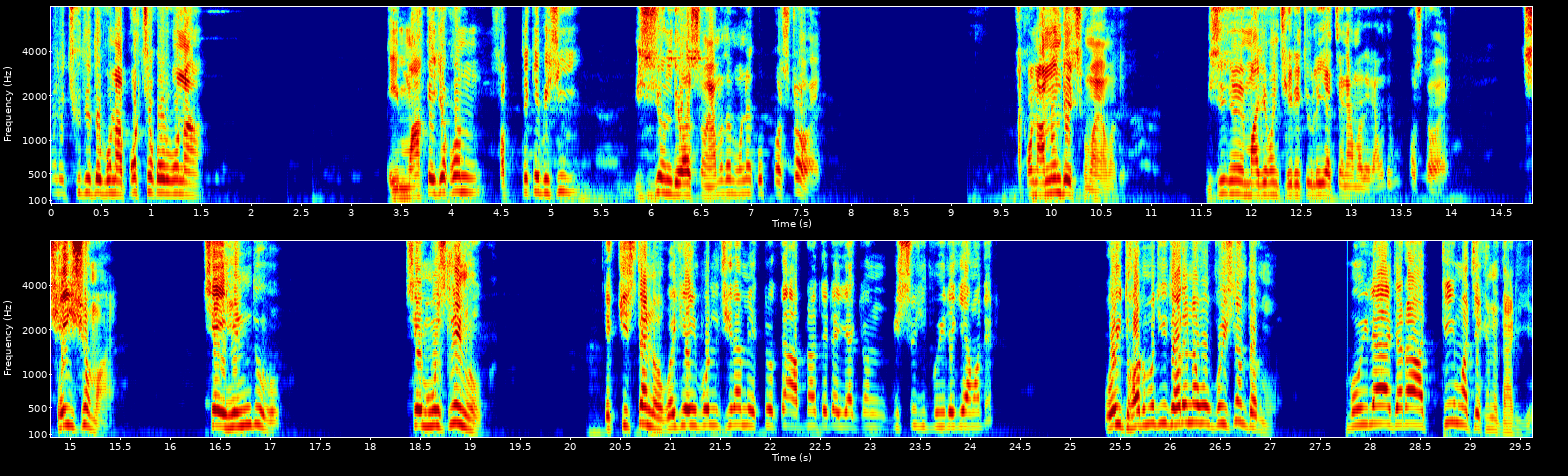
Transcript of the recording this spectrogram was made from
বলে ছুতে দেবো না স্পর্শ করব না। এই মাকে যখন সব থেকে বেশি বিসর্জন দেওয়ার সময় আমাদের মনে খুব কষ্ট হয়। এখন আনন্দের সময় আমাদের। বিসর্জনের মা যখন ছেড়ে চলে যাচ্ছেন আমাদের আমাদের খুব কষ্ট হয়। সেই সময়, সে হিন্দু হোক, সে মুসলিম হোক, সে খ্রিস্টান হোক, ওই যে আমি বলেছিলাম একটু আপনাদের এই একজন বিশ্বজিৎ বৈরাগী আমাদের, ওই ধর্ম যদি ধরে না, ও বৈষ্ণব ধর্ম। মহিলা যারা টিম আছে এখানে দাঁড়িয়ে,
